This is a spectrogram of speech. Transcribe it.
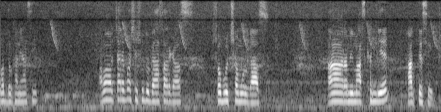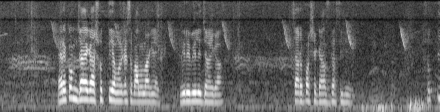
মধ্যখানে আছি। আমার চারপাশে শুধু গাছ আর গাছ, সবুজ শ্যামল গাছ। আর আমি মাঝখান দিয়ে হাঁটতেছি। এরকম জায়গা সত্যি আমার কাছে ভালো লাগে। নিরিবিলি জায়গা। চারপাশে গাছগাছালি। সত্যি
